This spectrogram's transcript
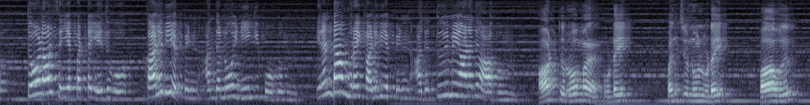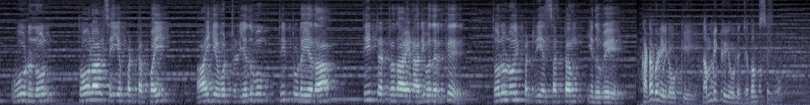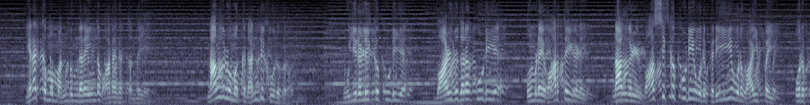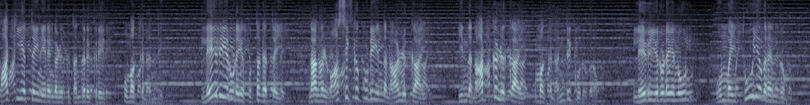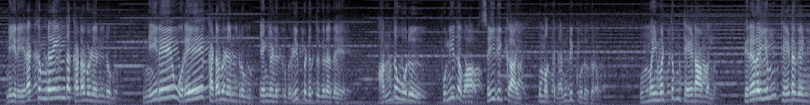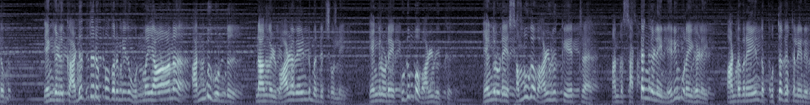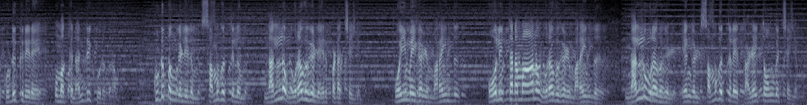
தோளால் செய்யப்பட்ட எதுவோ கழுவிய பின் அந்த நோய் நீங்கி போகும். இரண்டாம் முறை கழுவிய பின் அது தூய்மையானது ஆகும். ஆட்டு ரோம உடை பஞ்சு நூல் உடை பாவு ஊடு நூல் தோலால் செய்யப்பட்ட பை ஆகியவற்றில் எதுவும் தீட்டுடையதா? தீட்டற்றதா என அறிவதற்கு தொழுநோய் பற்றிய சட்டம் இதுவே. கடவுளை நோக்கி நம்பிக்கையோடு ஜெபம் செய்வோம். இரக்கமும் அன்பும் நிறைந்த வானக தந்தையே நாங்கள் உமக்கு நன்றி கூறுகிறோம். உயிரளிக்கக்கூடிய வாழ்வு தரக்கூடிய உம்முடைய வார்த்தைகளை நாங்கள் வாசிக்கக்கூடிய ஒரு பெரிய ஒரு வாய்ப்பை ஒரு பாக்கியத்தை நீர் எங்களுக்கு தந்திருக்கிறீர். உமக்கு நன்றி. லேவியருடைய புத்தகத்தை நாங்கள் வாசிக்கக்கூடிய இந்த நாளுக்காய் இந்த நாட்களுக்காய் உமக்கு நன்றி கூறுகிறோம். லேவியருடைய நூல் உம்மை தூயவர் என்றும் நீர் இரக்கம் நிறைந்த கடவுள் என்றும் நீரே ஒரே கடவுள் என்றும் எங்களுக்கு வெளிப்படுத்துகிறது. அந்த ஒரு புனித வா செய்திக்காய் உமக்கு நன்றி கூறுகிறோம். உம்மை மட்டும் தேடாமல் பிறரையும் தேட வேண்டும். எங்களுக்கு அடுத்திருப்பவர் மீது உண்மையான அன்பு கொண்டு நாங்கள் வாழ வேண்டும் என்று சொல்லி எங்களுடைய குடும்ப வாழ்வுக்கு எங்களுடைய சமூக வாழ்வுக்கு ஏற்ற அந்த சட்டங்களை நெறிமுறைகளை ஆண்டவரே இந்த புத்தகத்திலே நீர் கொடுக்கிறீரே. உமக்கு நன்றி கூறுகிறோம். குடும்பங்களிலும் சமூகத்திலும் நல்ல உறவுகள் ஏற்படச் செய்யும். பொய்மைகள் மறைந்து போலித்தனமான உறவுகள் மறைந்து நல்ல உறவுகள் எங்கள் சமூகத்திலே தழைத்தோங்கச் செய்யும்.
